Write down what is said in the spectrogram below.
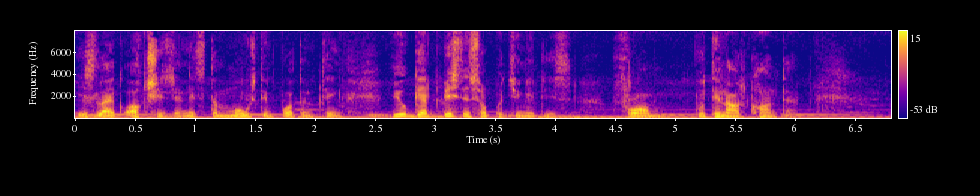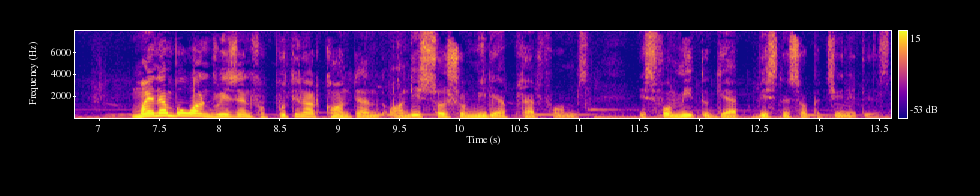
is like oxygen, it's the most important thing. You get business opportunities from putting out content. My number one reason for putting out content on these social media platforms is for me to get business opportunities.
